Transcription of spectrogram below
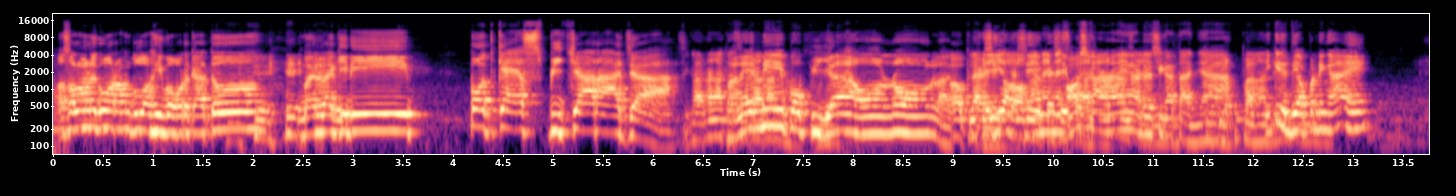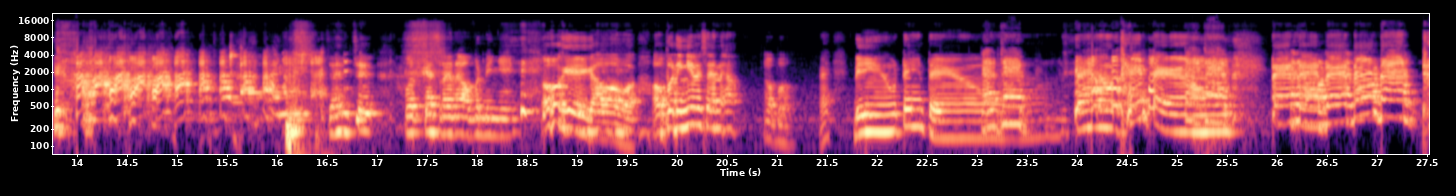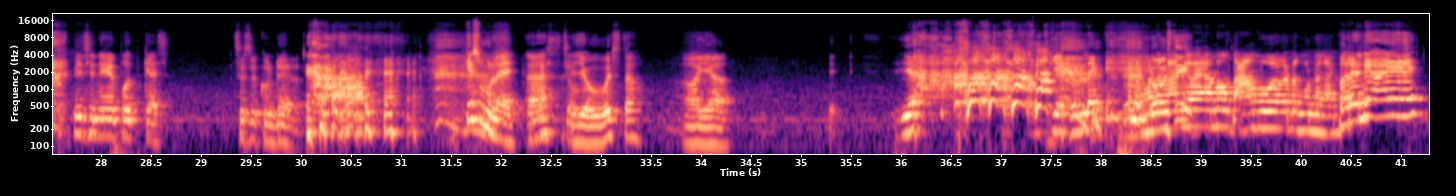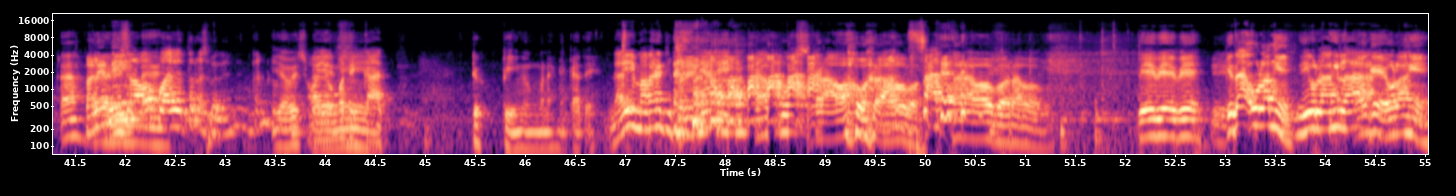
Assalamualaikum warahmatullahi wabarakatuh. Kembali lagi di podcast bicara aja. Sekarang ada Baleni singkatan, Mas. fobia ono lah. Oh, kasih, iya, kasih, kan kasih. Oh, sekarang ada singkatannya. Iki jadi opening ae. Janji podcast Rena openingnya. Oke, gak apa-apa. Openingnya wis enak. Apa? Eh, diu teng teng. Tetet. Teng teng teng. Teng teng teng teng teng. Di sini podcast susu gundel. Kis mulai. Eh, Cuk. ya toh. Oh iya. Ya. Gelek. Menengan mesti- yo emang tamu meneng-menengan. Baleni ae. Baleni. Terus baleni kan. Ya wis Oh baleni. penting cut. Duh, bingung meneh ngekat eh. Nah iya makanya di baleni ae. Ora ora apa-apa. Bangsat. Ora apa-apa, ora apa-apa. Piye piye piye. Kita ulangi. Diulangi lah. Oke, ulangi.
